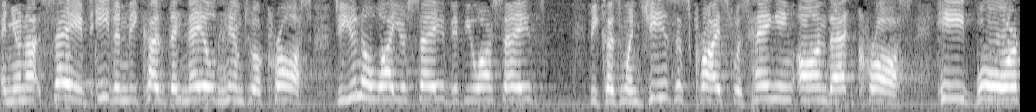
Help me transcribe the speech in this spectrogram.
And you're not saved even because they nailed him to a cross. Do you know why you're saved if you are saved? Because when Jesus Christ was hanging on that cross, He bore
